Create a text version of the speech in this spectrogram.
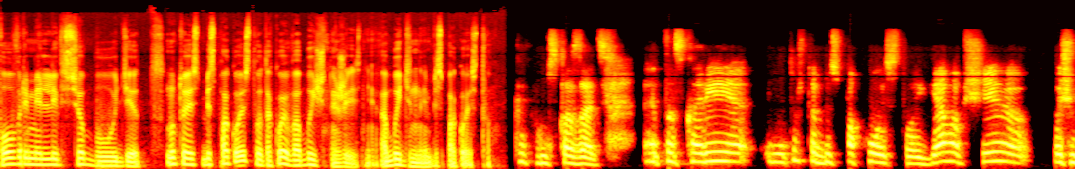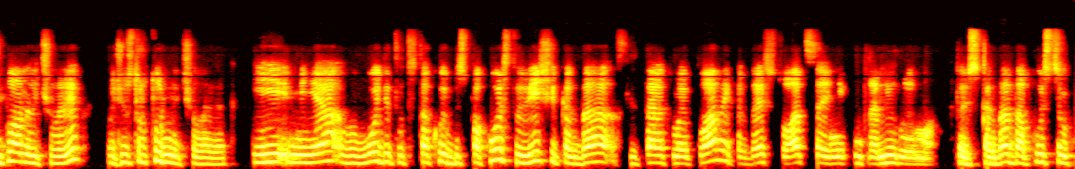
вовремя ли все будет. Ну, то есть беспокойство такое в обычной жизни, обыденное беспокойство. Как вам сказать? Это скорее не то, что беспокойство. Я вообще очень плановый человек, очень структурный человек. И меня выводит вот в такое беспокойство вещи, когда слетают мои планы, когда ситуация неконтролируема. То есть, когда, допустим,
